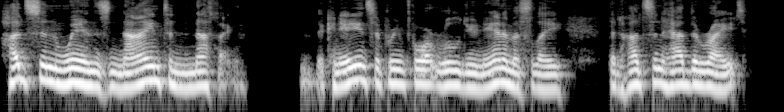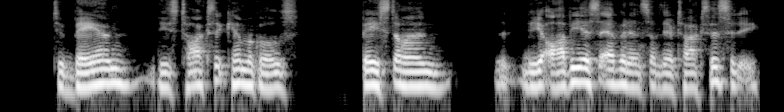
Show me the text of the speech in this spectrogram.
Hudson wins nine to nothing. The Canadian Supreme Court ruled unanimously that Hudson had the right to ban these toxic chemicals based on the, the obvious evidence of their toxicity.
